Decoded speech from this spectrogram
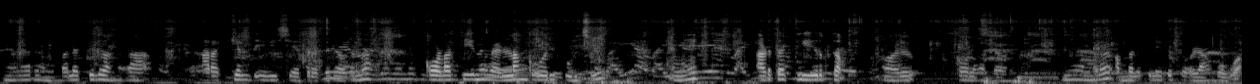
ഞങ്ങളൊരു അമ്പലത്തിൽ വന്നതാ അറയ്ക്കൽ ദേവി ക്ഷേത്രത്തിൽ അവിടുന്ന് കുളത്തിൽ നിന്ന് വെള്ളം കോരി കുടിച്ചു. അങ്ങനെ അടുത്ത തീർത്ഥം ഒരു കുളമുണ്ടായിരുന്നു ഇനി നമ്മൾ അമ്പലത്തിലേക്ക് തൊഴാൻ പോവുക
